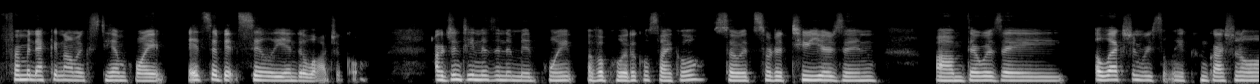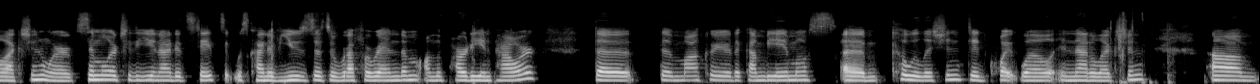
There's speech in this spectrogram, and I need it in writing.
from an economic standpoint, it's a bit silly and illogical. Argentina is in the midpoint of a political cycle, so it's sort of two years in. Um, there was a election recently, a congressional election, where similar to the United States, it was kind of used as a referendum on the party in power. The the Macri or the Cambiemos um, coalition did quite well in that election. Um,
